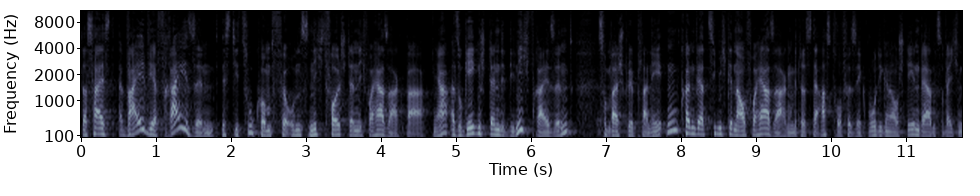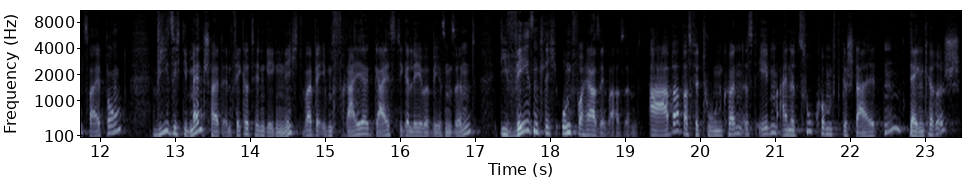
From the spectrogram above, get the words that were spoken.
Das heißt, weil wir frei sind, ist die Zukunft für uns nicht vollständig vorhersagbar. Ja, also Gegenstände, die nicht frei sind, zum Beispiel Planeten, können wir ziemlich genau vorhersagen mittels der Astrophysik, wo die genau stehen werden, zu welchem Zeitpunkt. Wie sich die Menschheit entwickelt, hingegen nicht, weil wir eben freie geistige Lebewesen sind, die wesentlich unvorhersehbar sind. Aber was wir tun können, ist eben eine Zukunft gestalten, denkerisch,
